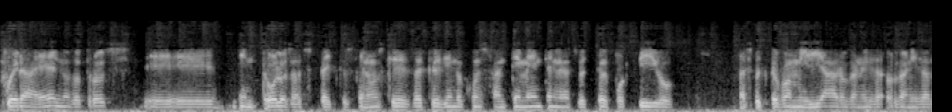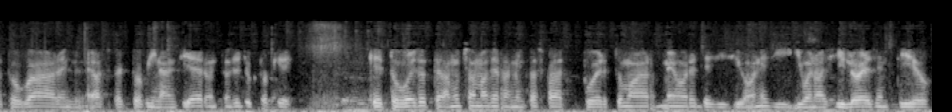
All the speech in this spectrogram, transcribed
fuera de él. Nosotros eh, en todos los aspectos tenemos que estar creciendo constantemente en el aspecto deportivo, aspecto familiar, organizar, organizar tu hogar, en el aspecto financiero. Entonces yo creo que, que todo eso te da muchas más herramientas para poder tomar mejores decisiones y, bueno, así lo he sentido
